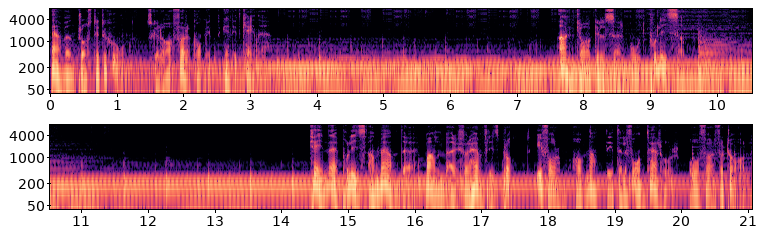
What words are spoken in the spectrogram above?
även prostitution skulle ha förekommit enligt Keine. Anklagelser mot polisen Keine polisanmälde Malmberg för hemfridsbrott i form av nattlig telefonterror och för förtal.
